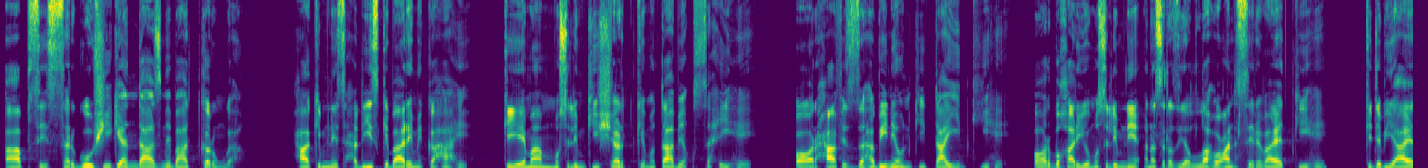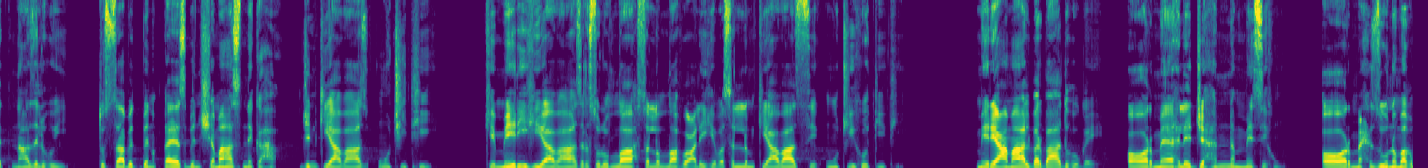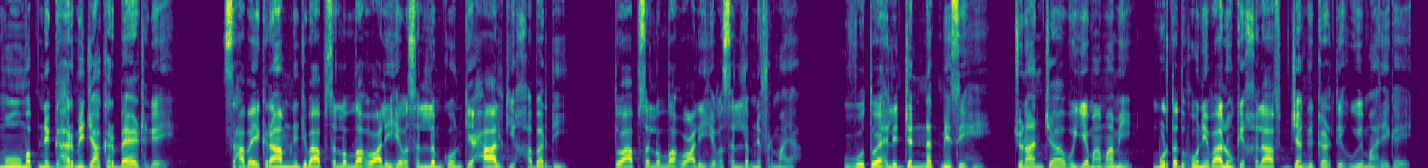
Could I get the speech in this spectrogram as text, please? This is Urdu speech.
آپ سے سرگوشی کے انداز میں بات کروں گا۔ حاکم نے اس حدیث کے بارے میں کہا ہے کہ یہ امام مسلم کی شرط کے مطابق صحیح ہے اور حافظ زہبی نے ان کی تائید کی ہے۔ اور بخاری و مسلم نے انس رضی اللہ عنہ سے روایت کی ہے کہ جب یہ آیت نازل ہوئی تو ثابت بن قیس بن شماس نے کہا جن کی آواز اونچی تھی کہ میری ہی آواز رسول اللہ صلی اللہ علیہ وسلم کی آواز سے اونچی ہوتی تھی۔ میرے اعمال برباد ہو گئے اور میں اہل جہنم میں سے ہوں اور محضون و مغموم اپنے گھر میں جا کر بیٹھ گئے۔ صحابہ اکرام نے جب آپ صلی اللہ علیہ وسلم کو ان کے حال کی خبر دی تو آپ صلی اللہ علیہ وسلم نے فرمایا، وہ تو اہل جنت میں سے ہیں، چنانچہ وہ یمامہ میں مرتد ہونے والوں کے خلاف جنگ کرتے ہوئے مارے گئے۔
